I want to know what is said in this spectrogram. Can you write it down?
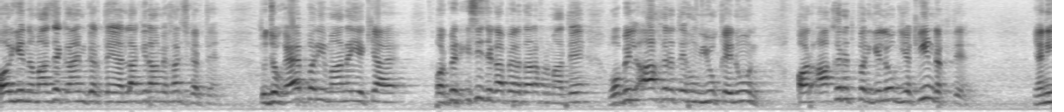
और ये नमाजें कायम करते हैं, अल्लाह की राह में खर्च करते हैं। तो जो गैब पर ईमान है, ये क्या है? और फिर इसी जगह पर अल्लाह फरमाते हैं वबिल आखिरत हम यू कैनून और आखिरत पर ये लोग यकीन रखते हैं। यानी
